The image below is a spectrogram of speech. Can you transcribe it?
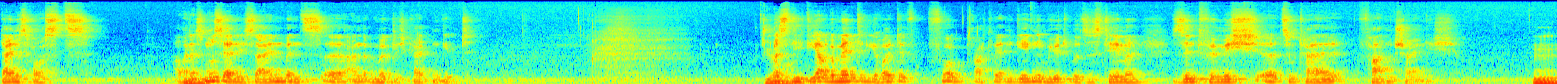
deines Hosts. Aber das muss ja nicht sein, wenn es äh, andere Möglichkeiten gibt. Ja. Also die, die, Argumente, die heute vorgebracht werden gegen Immutable-Systeme, sind für mich äh, zum Teil fadenscheinig. Hm.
